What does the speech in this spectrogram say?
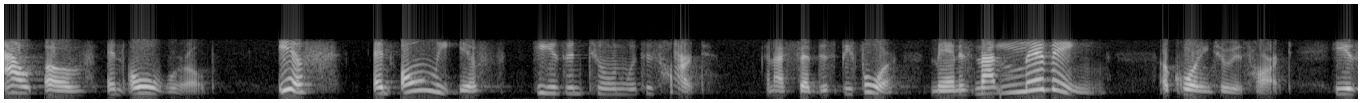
out of an old world if and only if he is in tune with his heart. And I said this before man is not living according to his heart, he is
